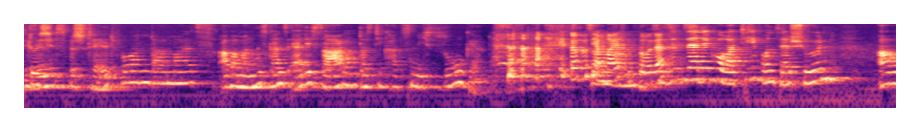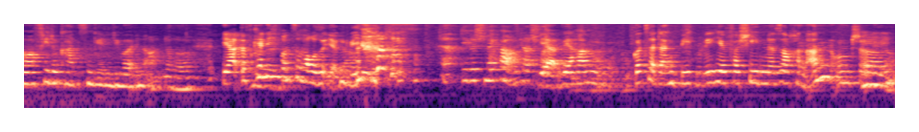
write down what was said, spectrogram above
Die Durch- sind jetzt bestellt worden damals, aber man muss ganz ehrlich sagen, dass die Katzen nicht so gern. Das ist ja meistens so, ne? Sie sind sehr dekorativ und sehr schön, aber viele Katzen gehen lieber in andere. Ja, das kenne ich von zu Hause irgendwie. Die Geschmäcker unterscheiden. Ja, wir haben, Gott sei Dank bieten wir hier verschiedene Sachen an und ähm,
